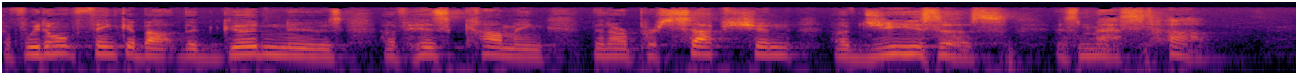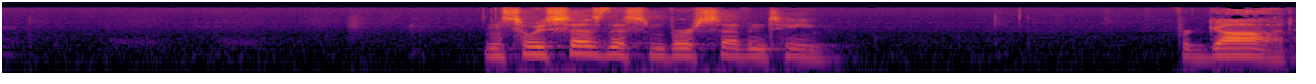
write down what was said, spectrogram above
if we don't think about the good news of his coming, then our perception of Jesus is messed up. And so he says this in verse 17 For God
